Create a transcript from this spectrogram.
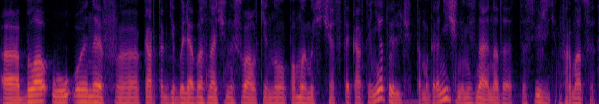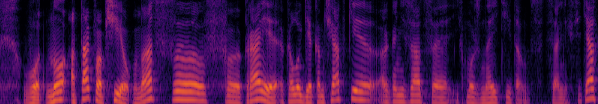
А, была у ОНФ э, карта, где были обозначены свалки, но, по-моему, сейчас этой карты нету или что-то там ограничено, не знаю, надо освежить информацию. Вот. Но, а так вообще у нас э, в крае экология Камчатки, организация, их можно найти там в социальных сетях,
